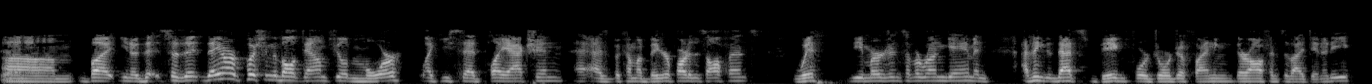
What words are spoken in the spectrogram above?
Yeah. Um, but you know, th- so th- they are pushing the ball downfield more. Like you said, play action has become a bigger part of this offense with the emergence of a run game. And I think that that's big for Georgia finding their offensive identity.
